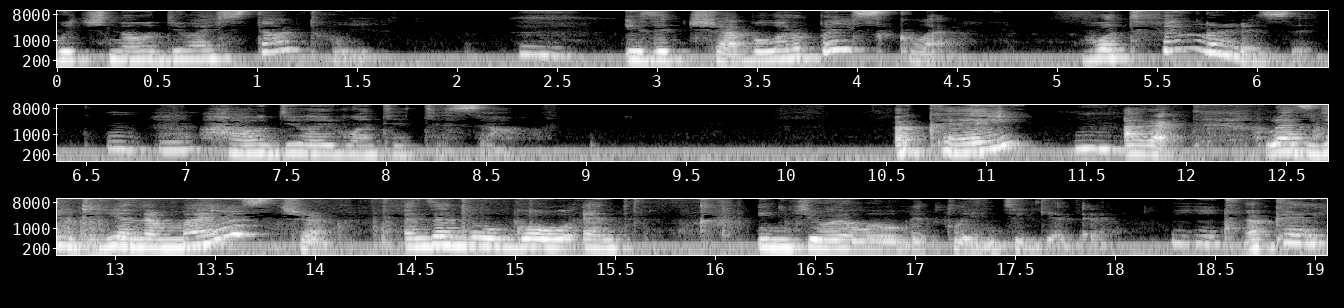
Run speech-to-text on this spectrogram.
Which note do I start with? Mm. Is it treble or bass clef? What finger is it? Mhm. How do I want it to sound? Okay? All right. Let's do Piano Maestro and then we'll go and enjoy a little bit playing together. Okay?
